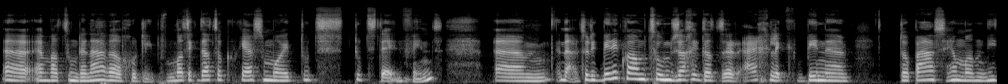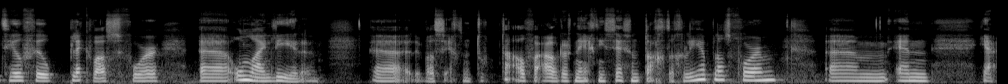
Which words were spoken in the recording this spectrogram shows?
Uh, en wat toen daarna wel goed liep. Omdat ik dat ook juist een mooie toets, toetssteen vind. Um, nou, toen ik binnenkwam, toen zag ik dat er eigenlijk binnen Topaas helemaal niet heel veel plek was voor uh, online leren. Uh, er was echt een totaal verouderd 1986 leerplatform. Um, en ja,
